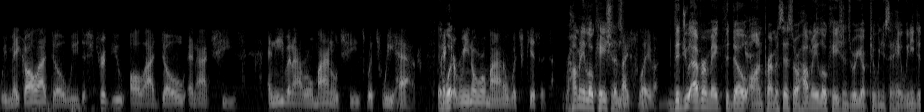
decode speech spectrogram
We make all our dough. We distribute all our dough and our cheese, and even our Romano cheese, which we have. Pecorino Romano, which gives it How many a locations? nice flavor. Did you ever make the dough Yeah. on premises, or how many locations were you up to when you said, "Hey, we need to,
